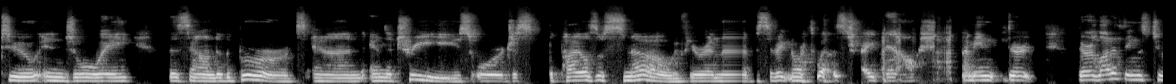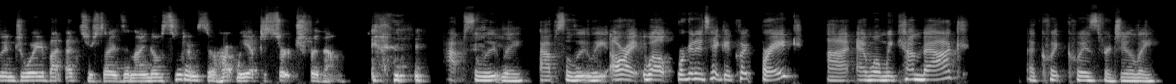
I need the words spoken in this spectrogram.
to enjoy the sound of the birds and and the trees or just the piles of snow if you're in the Pacific Northwest right now. I mean, there there are a lot of things to enjoy about exercise and I know sometimes they're hard we have to search for them. absolutely. Absolutely. All right. Well, we're going to take a quick break uh, and when we come back, a quick quiz for Julie.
